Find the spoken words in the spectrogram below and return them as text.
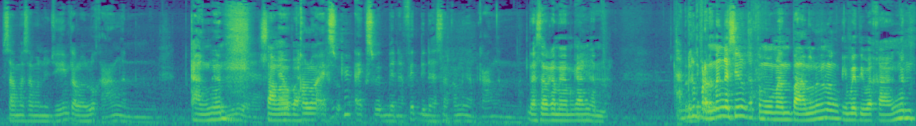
sama-sama nunjukin kalau lu kangen Kangen Iya. Sama Eh, apa? Kalau ex ex with benefit didasarkan dengan kangen. Dasarkan dengan kangen Tapi lu pernah gak sih lu ketemu mantan lu nong tiba-tiba kangen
